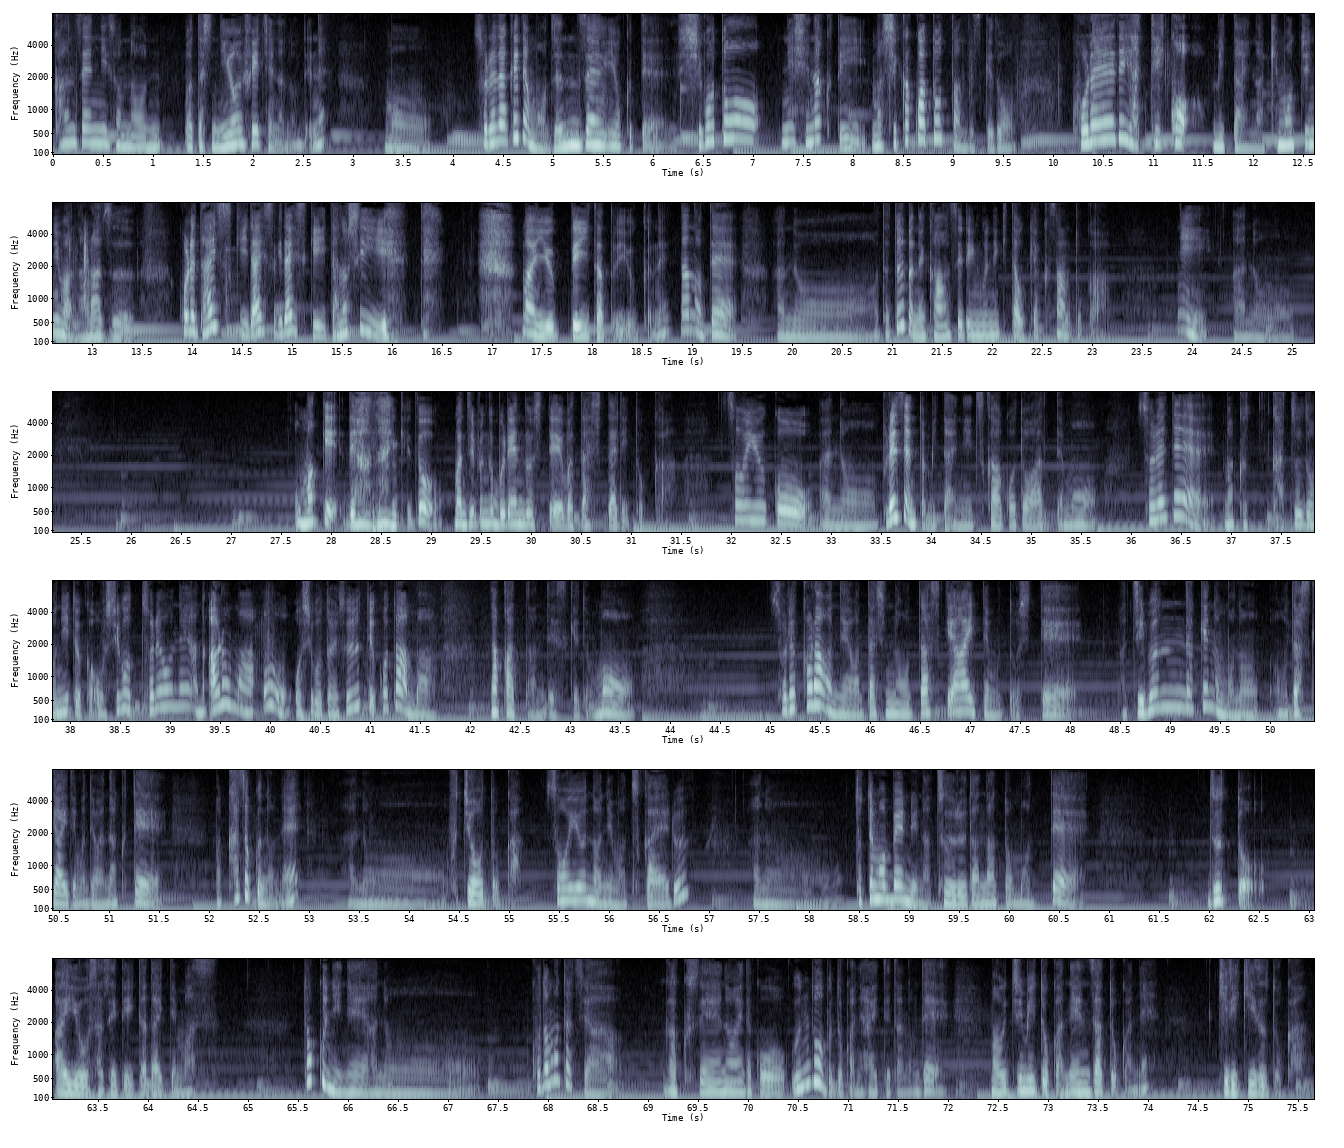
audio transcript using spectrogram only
完全にその私匂いフェチなのでねもうそれだけでも全然よくて仕事にしなくていい、まあ、資格は取ったんですけどこれでやっていこうみたいな気持ちにはならずこれ大好き大好き大好き楽しい ってまあ言っていたというかね。なのであのー、例えばねカウンセリングに来たお客さんとかにあのおまけではないけど、まあ、自分がブレンドして渡したりとかそういうこうあのプレゼントみたいに使うことはあってもそれで、まあ、活動にというかお仕事それをねあのアロマをお仕事にするっていうことはまあなかったんですけどもそれからはね私のお助けアイテムとして、まあ、自分だけのものお助けアイテムではなくて、まあ、家族のね、あのー、不調とかそういうのにも使えるあのとても便利なツールだなと思ってずっと愛用させていただいてます。特にねあの、子供たちは学生の間こう運動部とかに入ってたので、まあ、内身とか捻挫とかね切り傷とか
